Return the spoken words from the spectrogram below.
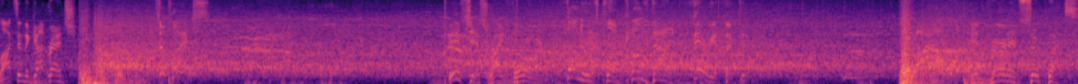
Locks in the gut wrench. Suplex. Vicious right forearm. Thunderous club comes down. Very effective. Suplex.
